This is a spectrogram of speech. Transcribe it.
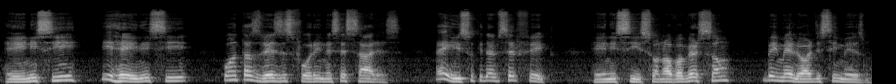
Reinicie e reinicie quantas vezes forem necessárias. É isso que deve ser feito. Reinicie sua nova versão, bem melhor de si mesmo.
